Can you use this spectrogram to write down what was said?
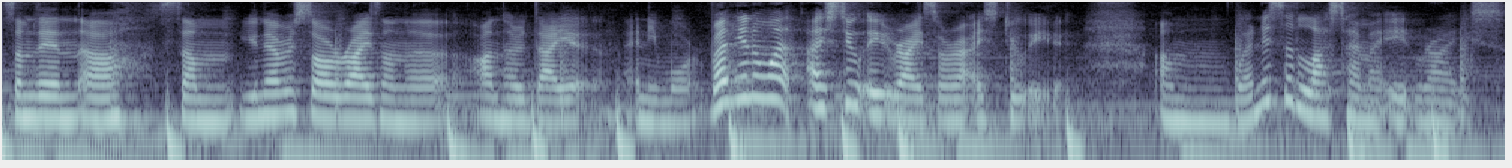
something, uh, some you never saw rice on the on her diet anymore. But you know what? I still ate rice, alright. I still ate it. Um, when is the last time I ate rice?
